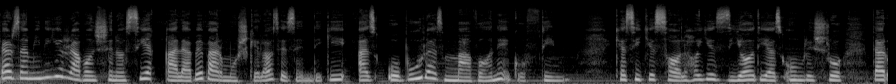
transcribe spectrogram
در زمینه روانشناسی غلبه بر مشکلات زندگی از عبور از موانع گفتیم. کسی که سالهای زیادی از عمرش رو در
